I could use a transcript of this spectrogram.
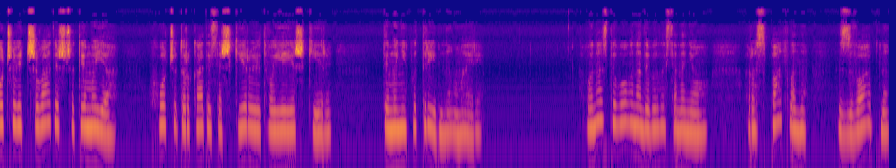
хочу відчувати, що ти моя, хочу торкатися шкірою твоєї шкіри. Ти мені потрібна, Мері. Вона здивовано дивилася на нього, розпатлана, звабна,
